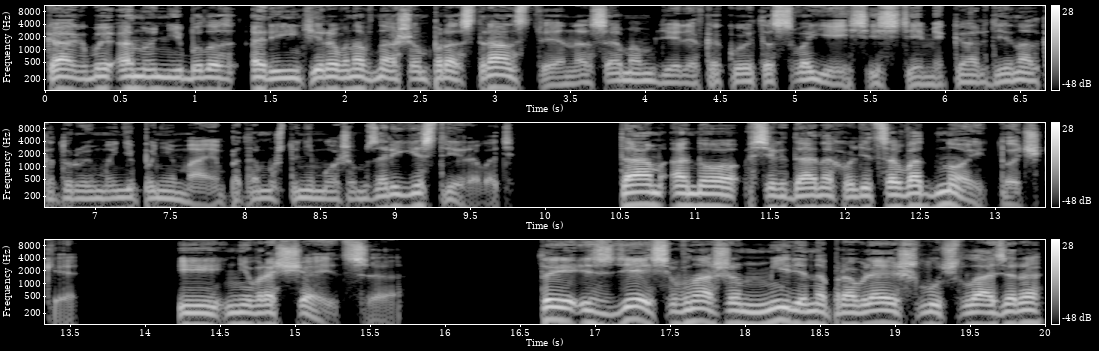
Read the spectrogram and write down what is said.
Как бы оно ни было ориентировано в нашем пространстве, на самом деле в какой-то своей системе координат, которую мы не понимаем, потому что не можем зарегистрировать. Там оно всегда находится в одной точке и не вращается. Ты здесь, в нашем мире, направляешь луч лазера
